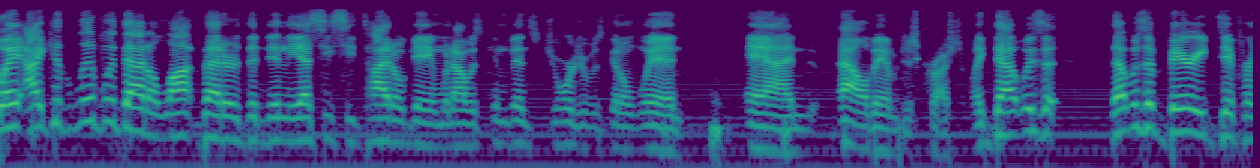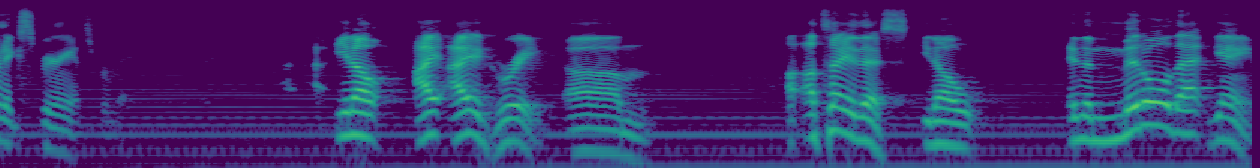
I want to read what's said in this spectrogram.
Wait, I could live with that a lot better than in the SEC title game when I was convinced Georgia was going to win and Alabama just crushed them. Like that was a that was a very different experience for me. You know, I I agree. Um, I'll tell you this. You know, in the middle of that game,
